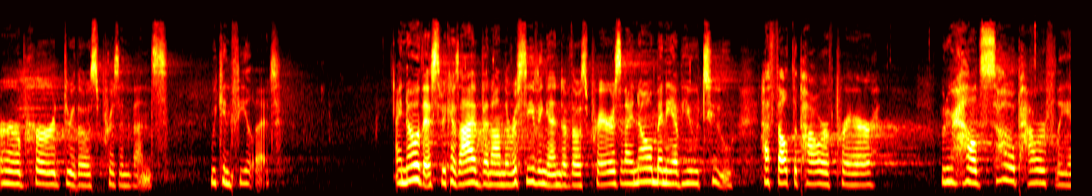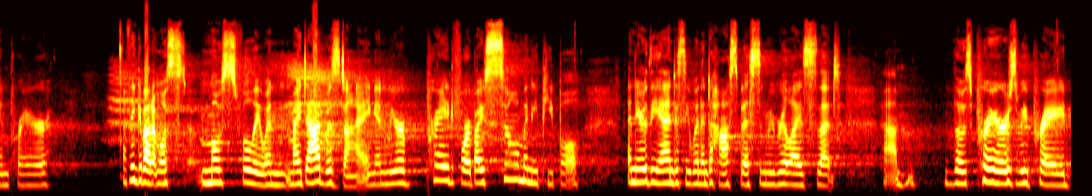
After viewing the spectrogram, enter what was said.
Herb heard through those prison vents. We can feel it. I know this because I've been on the receiving end of those prayers, and I know many of you too have felt the power of prayer when you're held so powerfully in prayer. I think about it most, most fully when my dad was dying, and we were prayed for by so many people. And near the end, as he went into hospice, and we realized that um, those prayers we prayed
